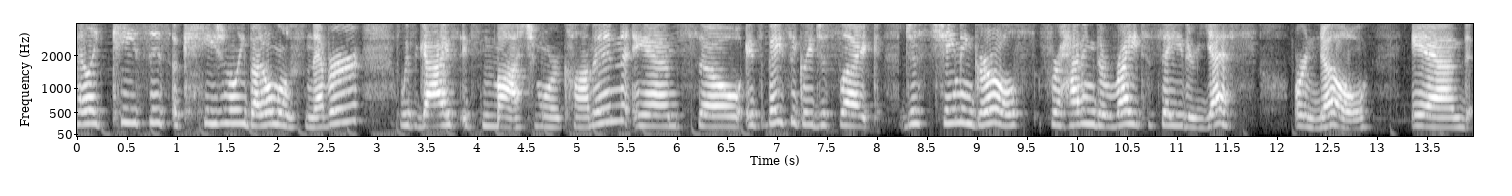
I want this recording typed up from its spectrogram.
like cases occasionally, but almost never. With guys, it's much more common, and so it's basically just like just shaming girls for having the right to say either yes or no, and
